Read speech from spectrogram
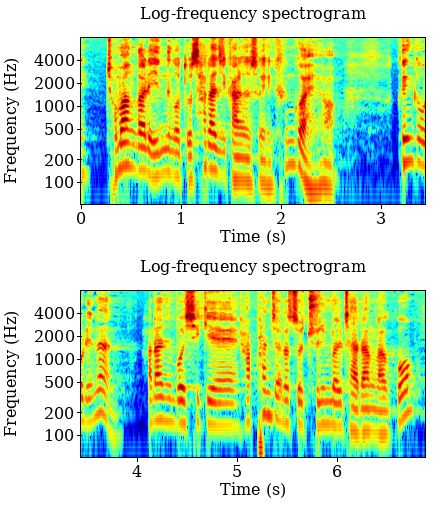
네? 조만간에 있는 것도 사라질 가능성이 큰 거예요. 그러니까 우리는 하나님 보시기에 합한 자로서 주님을 자랑하고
